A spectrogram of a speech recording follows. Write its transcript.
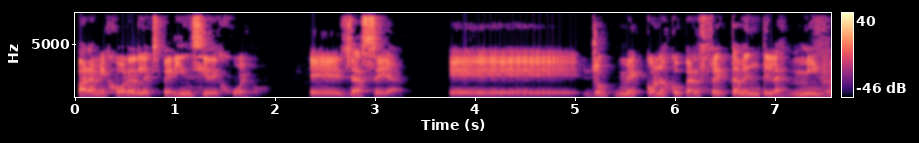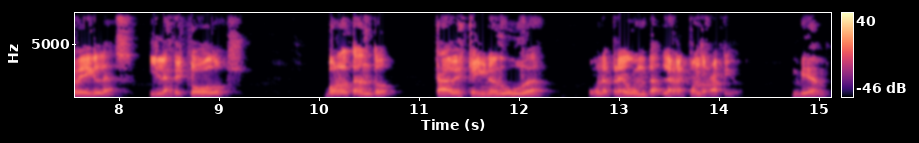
para mejorar la experiencia de juego. Eh, ya sea, eh, yo me conozco perfectamente las mis reglas y las de todos. Por lo tanto, cada vez que hay una duda o una pregunta, la respondo rápido. Bien.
